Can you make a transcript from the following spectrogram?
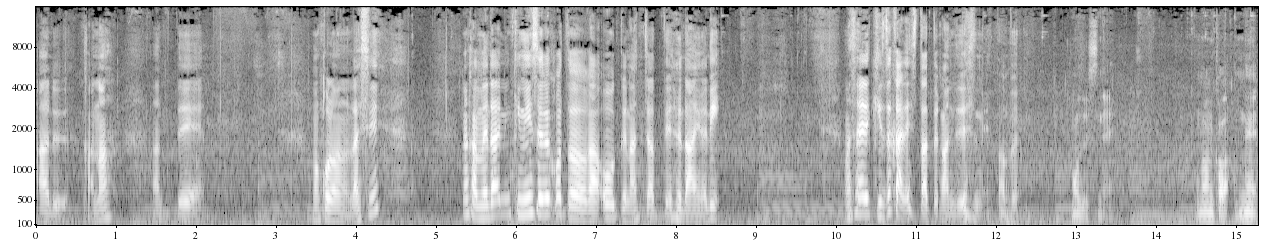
あるかな。あってまあコロナだしなんか無駄に気にすることが多くなっちゃって普段より。まあそれで気疲れしたって感じですね多分。そうですね。なんかね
